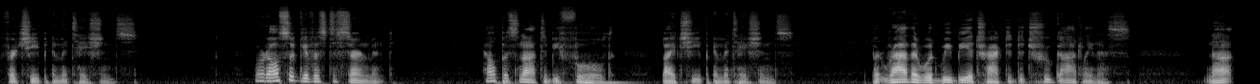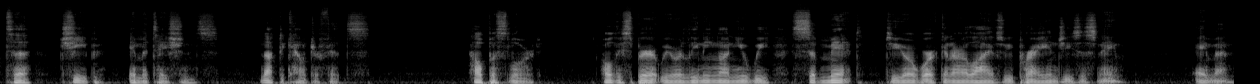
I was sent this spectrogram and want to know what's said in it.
for cheap imitations. Lord, also give us discernment. Help us not to be fooled by cheap imitations, but rather would we be attracted to true godliness, not to cheap imitations, not to counterfeits. Help us, Lord Holy Spirit, we are leaning on you. We submit to your work in our lives. We pray in Jesus' name. Amen.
